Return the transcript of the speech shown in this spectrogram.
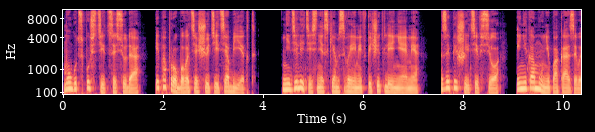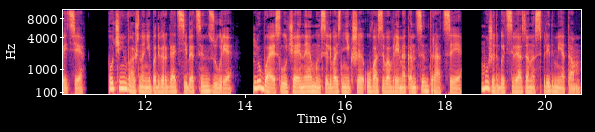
могут спуститься сюда и попробовать ощутить объект. Не делитесь ни с кем своими впечатлениями. Запишите все и никому не показывайте. Очень важно не подвергать себя цензуре. Любая случайная мысль, возникшая у вас во время концентрации, может быть связана с предметом.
